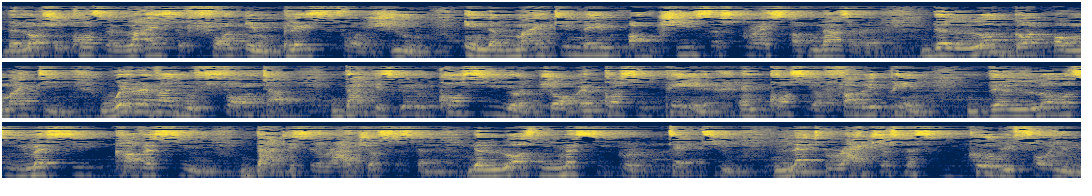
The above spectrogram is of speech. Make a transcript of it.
The Lord should cause the lines to fall in place for you. In the mighty name of Jesus Christ of Nazareth, the Lord God Almighty, wherever you falter, that is going to cost you your job and cost you pain and cost your family pain. The Lord's mercy covers you. That is a righteous system. The Lord's mercy protects you. Let righteousness go before you.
